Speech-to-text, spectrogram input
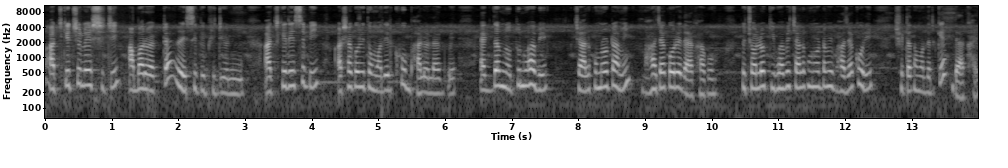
আজকে চলে এসেছি আবারও একটা রেসিপি ভিডিও নিয়ে। আজকের রেসিপি আশা করি তোমাদের খুব ভালো লাগবে। একদম নতুনভাবে চাল কুমড়োটা আমি ভাজা করে দেখাবো। তো চলো কীভাবে চাল কুমড়োটা আমি ভাজা করি সেটা তোমাদেরকে দেখাই।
